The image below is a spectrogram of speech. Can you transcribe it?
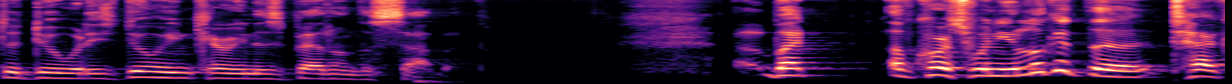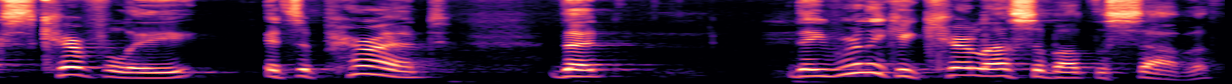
to do what he's doing, carrying his bed on the Sabbath. But of course, when you look at the text carefully, it's apparent that they really could care less about the Sabbath.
